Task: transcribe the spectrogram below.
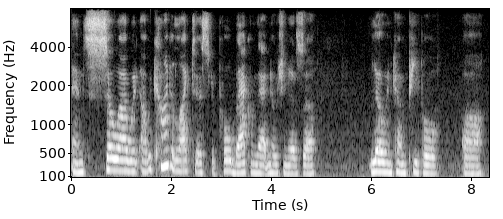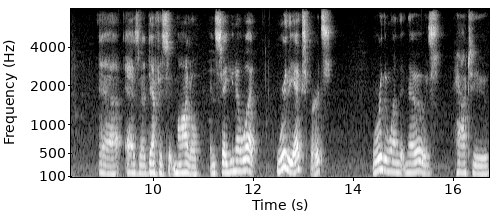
and so I would I would kind of like to us to pull back from that notion as uh, low income people uh, uh, as a deficit model and say, you know what, we're the experts. We're the one that knows how to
